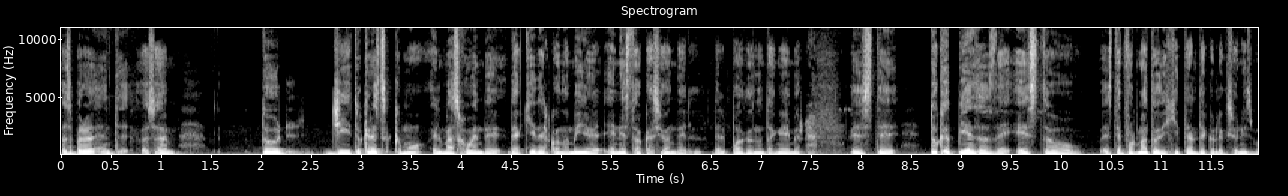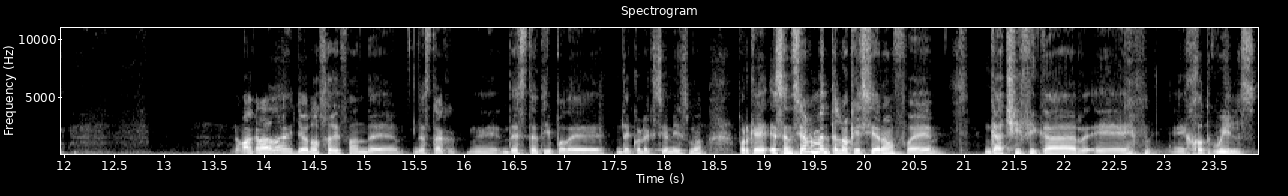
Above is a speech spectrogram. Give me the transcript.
O sea, pero, o sea, tú, G, tú crees como el más joven de, de aquí del condominio en esta ocasión del, del podcast No Tan Gamer. Este, ¿tú qué piensas de esto, este formato digital de coleccionismo? No me agrada, yo no soy fan de, eh, este tipo de, de coleccionismo, porque esencialmente lo que hicieron fue gachificar eh, eh, Hot Wheels,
